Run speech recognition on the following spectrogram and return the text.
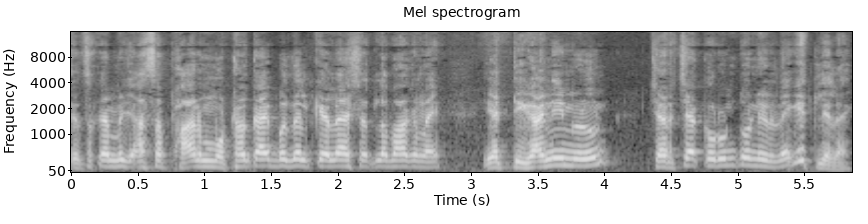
त्याचं काय म्हणजे असा फार मोठा काय बदल केला अशातला भाग नाही. या तिघांनी मिळून चर्चा करून तो निर्णय घेतलेला आहे.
